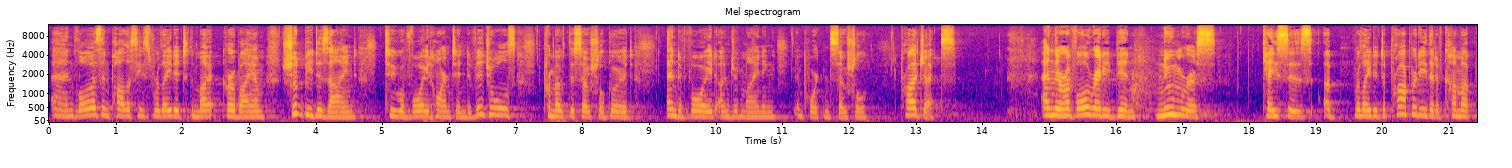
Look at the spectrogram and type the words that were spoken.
and laws and policies related to the microbiome should be designed to avoid harm to individuals, promote the social good, and avoid undermining important social projects. And there have already been numerous cases uh, related to property that have come up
